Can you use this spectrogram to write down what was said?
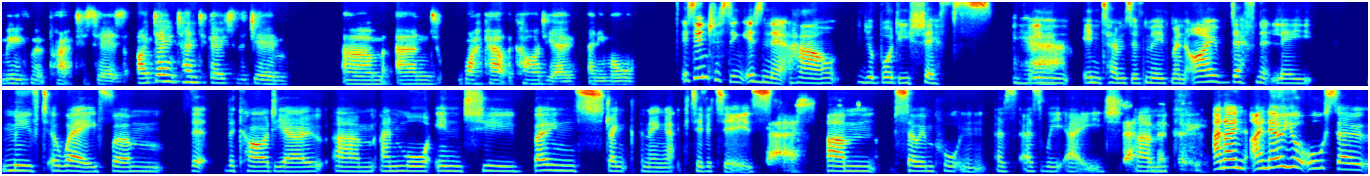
movement practices. I don't tend to go to the gym um, and whack out the cardio anymore it's interesting isn't it how your body shifts yeah. in in terms of movement i've definitely moved away from the the cardio um, and more into bone strengthening activities yes um so important as as we age um, definitely. um and i i know you're also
